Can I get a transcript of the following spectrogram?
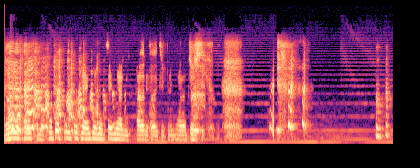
No, no, no, no, que alguien enseñe a los padres a disciplinar a sus hijos.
